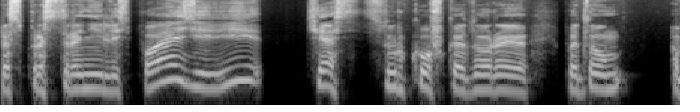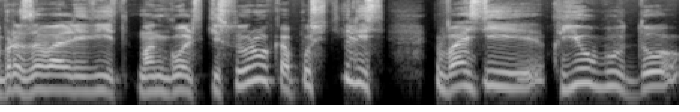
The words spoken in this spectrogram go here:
распространились по Азии, и часть сурков, которые потом образовали вид монгольский сурок, опустились в Азии к югу до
